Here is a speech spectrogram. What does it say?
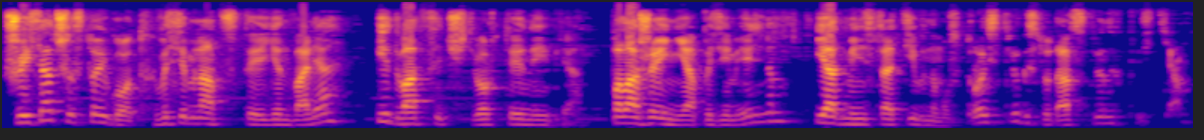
66 год, 18 января и 24 ноября. Положение о поземельном и административном устройстве государственных крестьян.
